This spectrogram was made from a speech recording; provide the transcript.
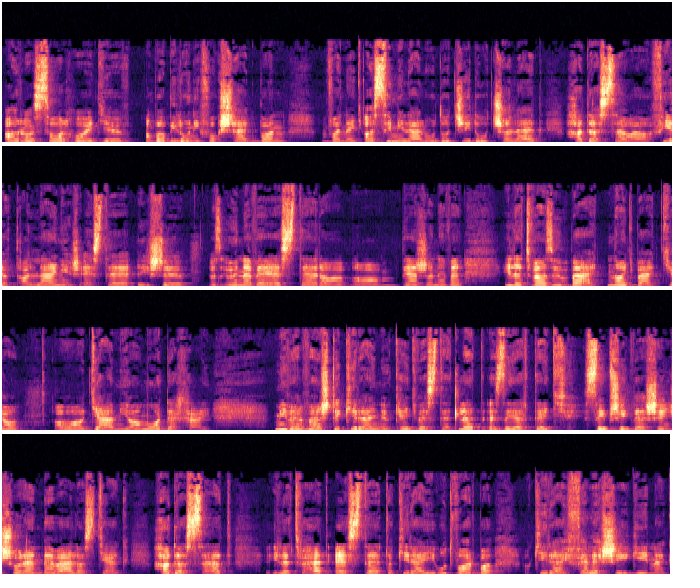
Arról szól, hogy a babiloni fogságban van egy asszimilálódott zsidó család, Hadassa a fiatal lány, és, Eszter, és az ő neve Eszter, a, a perzsa neve, illetve az ő bát, nagybátyja, a gyámja, a Mordechai. Mivel Vásti királynő kegyvesztett lett, ezért egy szépségverseny során beválasztják Hadasszát, illetve hát Esztert a királyi udvarba, a király feleségének.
